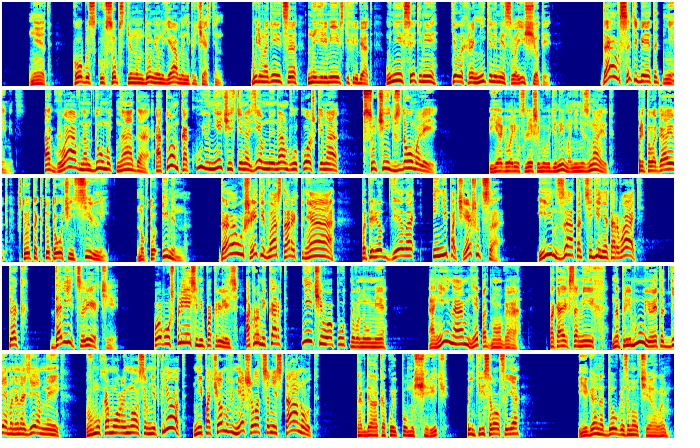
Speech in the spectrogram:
Нет, к обыску в собственном доме он явно не причастен. Будем надеяться на еремеевских ребят. У них с этими телохранителями свои счеты. Дался тебе этот немец. О главном думать надо, о том, какую нечисть иноземную нам в Лукошкино всучить вздумали. Я говорил с Лешим и Водяным, они не знают. Предполагают, что это кто-то очень сильный. Но кто именно? Да уж эти два старых пня поперед дела и не почешутся. Им зад от сиденья оторвать. Так давиться легче. Оба уж плесенью покрылись, а кроме карт ничего путного на уме. Они нам не подмога пока их самих напрямую этот демон иноземный в мухоморы носом не ткнет, ни почем вмешиваться не станут. — Тогда о какой помощи речь? — поинтересовался я. Ягана долго замолчала. —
